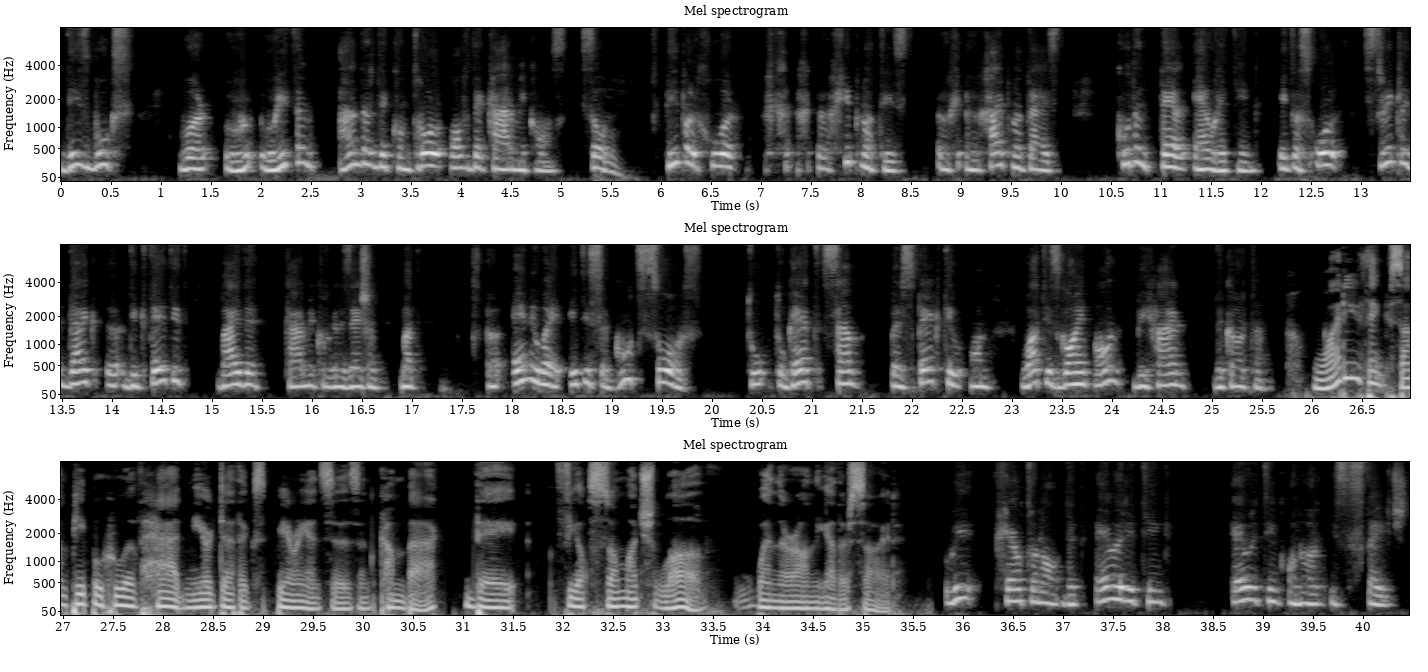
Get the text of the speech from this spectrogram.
these books were r- written under the control of the karmicons. So mm. people who were hypnotized, uh, hypnotized couldn't tell everything. It was all strictly di- uh, dictated by the karmic organization. But uh, anyway, it is a good source to, to get some perspective on what is going on behind the curtain. Why do you think some people who have had near death experiences and come back, they feel so much love when they're on the other side? We have to know that everything everything on earth is staged.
